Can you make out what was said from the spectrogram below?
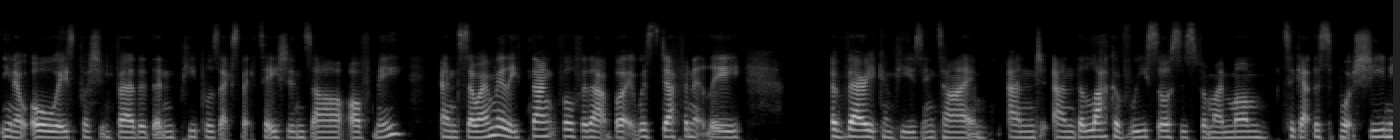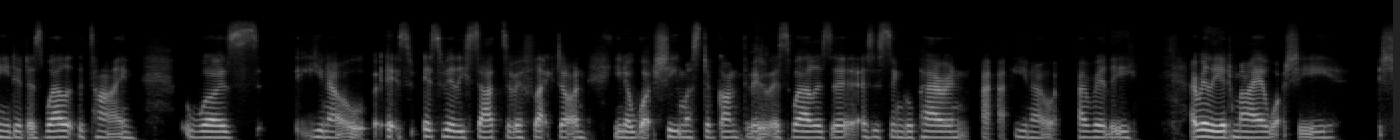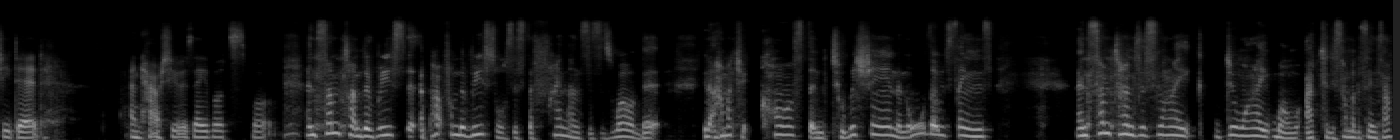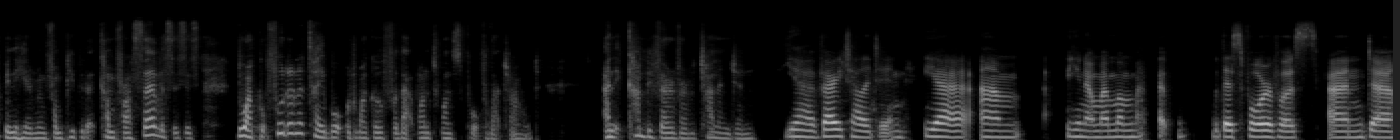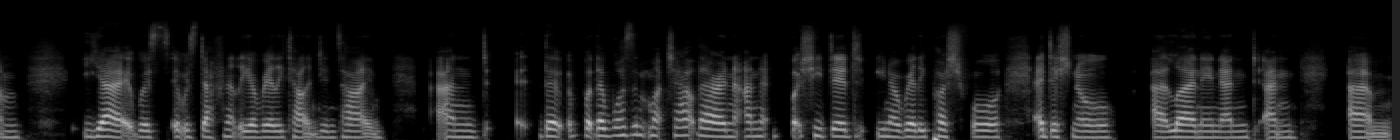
you know always pushing further than people's expectations are of me. And so i'm really thankful for that but it was definitely a very confusing time and and the lack of resources for my mum to get the support she needed as well at the time was you know it's it's really sad to reflect on you know what she must have gone through as well as a as a single parent. I, you know i really i really admire what she she did and how she was able to support. And sometimes the res- apart from the resources the finances as well that you know how much it cost and tuition and all those things and sometimes it's like, do I, well, actually, some of the things I've been hearing from people that come for our services is, do I put food on the table or do I go for that one to one support for that child? And it can be very, very challenging. Yeah, very challenging. Yeah. Um, you know, my mum, uh, there's four of us, and um, yeah, it was it was definitely a really challenging time. And there but there wasn't much out there and and but she did you know really push for additional uh, learning and and um,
